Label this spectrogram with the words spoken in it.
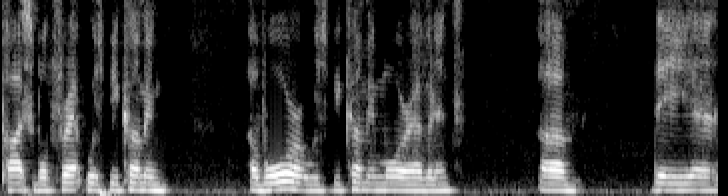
possible threat was becoming of war was becoming more evident. Um, they, uh,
